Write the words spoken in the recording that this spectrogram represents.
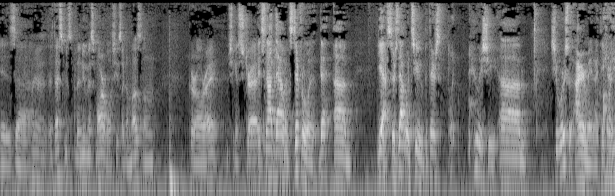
is. Uh, yeah, that's Miss, the new Miss Marvel. She's like a Muslim girl, right? And she can stretch. It's not that one. It's different one. That um, yes, there's that one too. But there's what? Who is she? Um, she works with Iron Man. I think. Oh I yeah,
